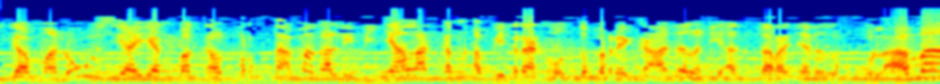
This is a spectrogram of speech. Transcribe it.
sepertiga manusia yang bakal pertama kali dinyalakan api neraka untuk mereka adalah di antaranya adalah ulama.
